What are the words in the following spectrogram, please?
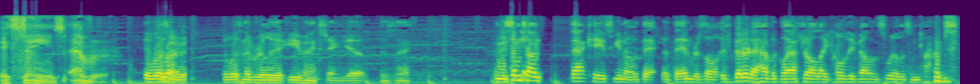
exchange ever. It wasn't. Right. It was never really an even exchange yet. Exactly. I mean, sometimes in that case, you know, the, at the end result, it's better to have a glass jaw like Jose Valenzuela sometimes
